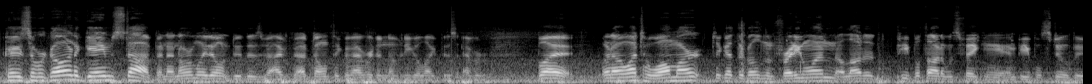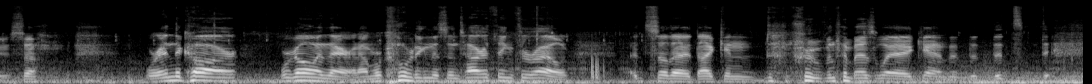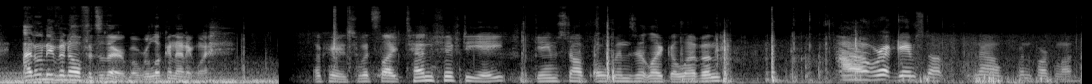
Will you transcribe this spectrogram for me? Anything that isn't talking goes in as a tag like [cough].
Okay, so we're going to GameStop, and I normally don't do this. I, I don't think I've ever done a video like this ever. But when I went to Walmart to get the Golden Freddy one, a lot of people thought it was faking it, and people still do. So [laughs] we're in the car, we're going there, and I'm [laughs] recording this entire thing throughout so that I can [laughs] prove in the best way I can that, that I don't even know if it's there, but we're looking anyway. Okay, so it's like 10.58. GameStop opens at like 11. Ah, we're at GameStop now. We're in the parking lot.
